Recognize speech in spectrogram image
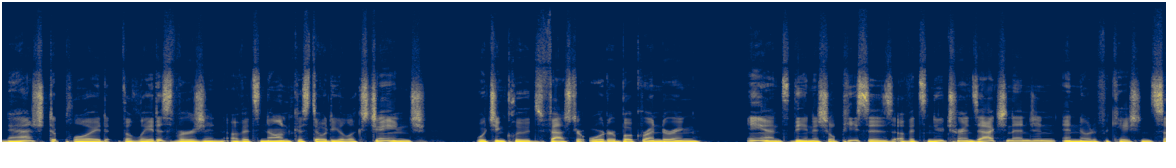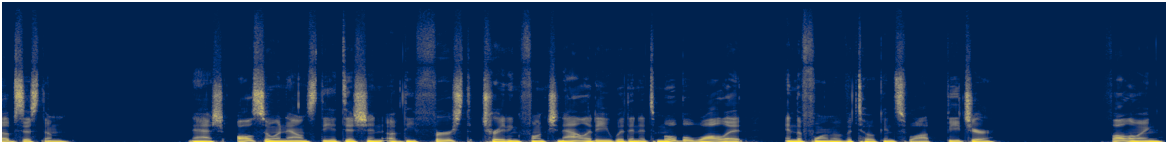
Nash deployed the latest version of its non custodial exchange, which includes faster order book rendering and the initial pieces of its new transaction engine and notification subsystem. Nash also announced the addition of the first trading functionality within its mobile wallet in the form of a token swap feature. Following,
